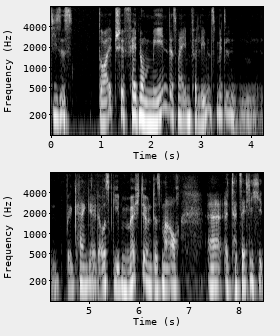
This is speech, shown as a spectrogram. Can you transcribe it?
dieses deutsche Phänomen, dass man eben für Lebensmittel kein Geld ausgeben möchte und dass man auch äh, tatsächlich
